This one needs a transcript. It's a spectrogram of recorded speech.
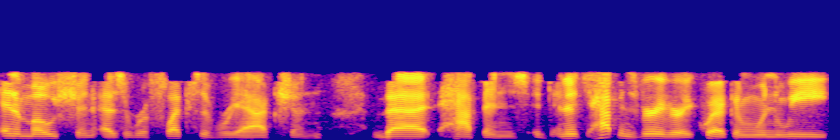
an emotion as a reflexive reaction that happens, and it happens very very quick. And when we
